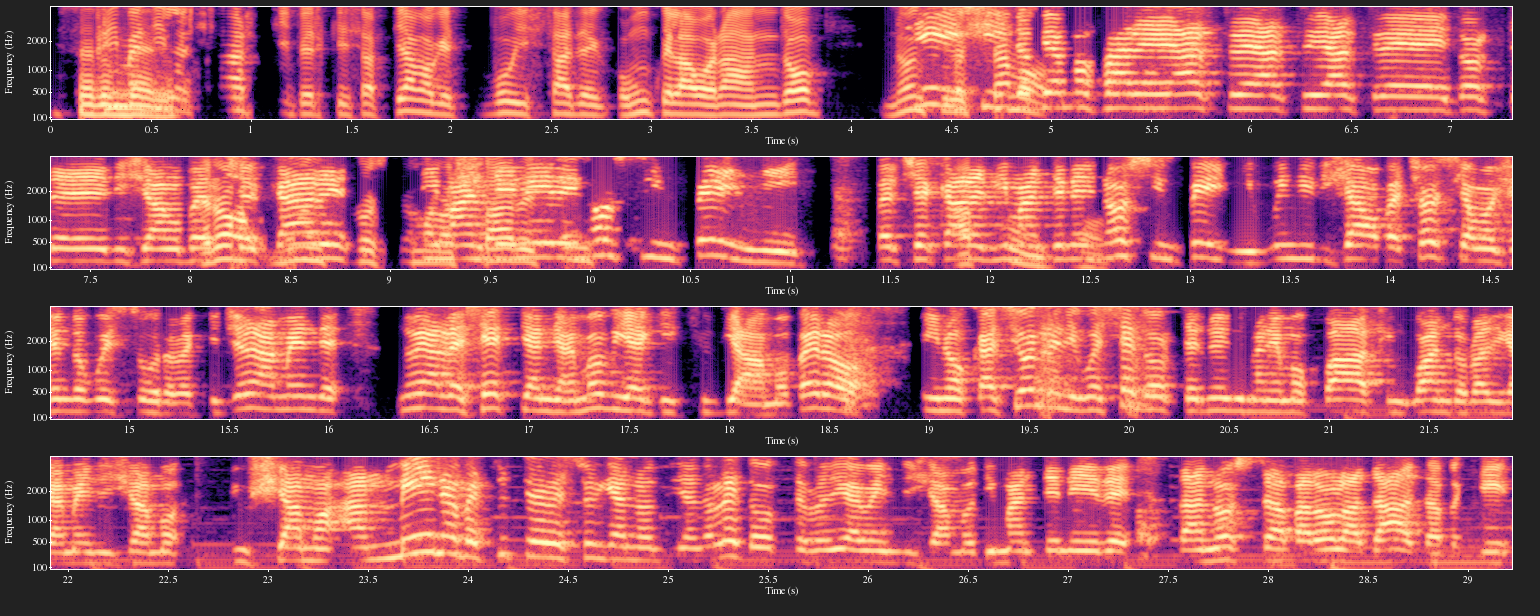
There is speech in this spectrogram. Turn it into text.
È stato prima di bello. lasciarti perché sappiamo che voi state comunque lavorando non sì, sì, lasciamo dobbiamo fare altre, altre, altre torte, diciamo, per Però cercare di mantenere i senza- nostri impegni, per cercare di Appunto. mantenere i nostri impegni. Quindi, diciamo, perciò stiamo facendo quest'ora, perché generalmente noi alle 7 andiamo via che chiudiamo, però in occasione di queste torte noi rimaniamo qua fin quando praticamente, diciamo, riusciamo almeno per tutte le persone che hanno ordinato le torte, praticamente, diciamo, di mantenere la nostra parola data, perché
